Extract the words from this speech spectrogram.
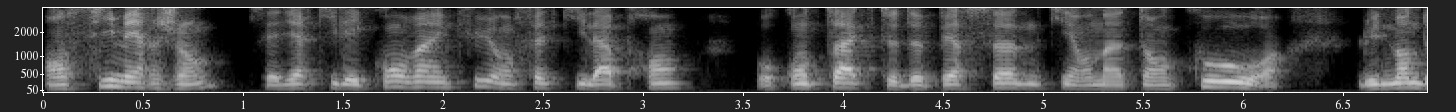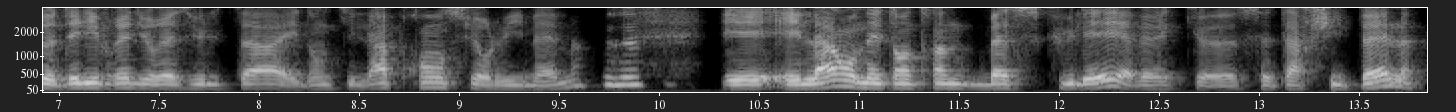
en s'immergeant, c'est-à-dire qu'il est convaincu en fait qu'il apprend au contact de personnes qui, en un temps court, lui demandent de délivrer du résultat et donc il apprend sur lui-même. Mhm. Et, là, on est en train de basculer avec euh, cet archipel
